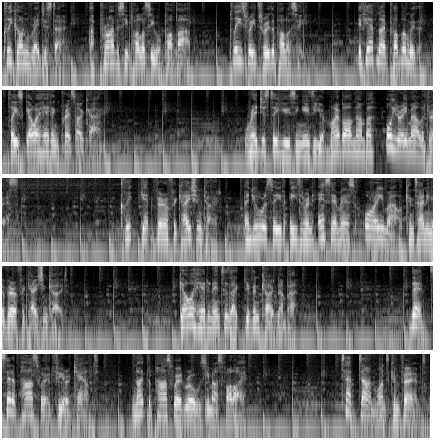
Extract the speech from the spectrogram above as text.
Click on Register. A privacy policy will pop up. Please read through the policy. If you have no problem with it, please go ahead and press OK. Register using either your mobile number or your email address. Click Get Verification Code and you'll receive either an SMS or email containing a verification code go ahead and enter that given code number. Then set a password for your account. Note the password rules you must follow. Tap Done once confirmed.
